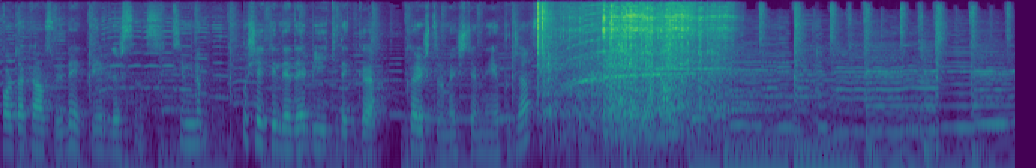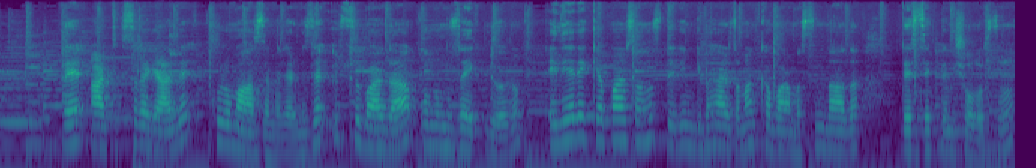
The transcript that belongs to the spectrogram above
portakal suyu da ekleyebilirsiniz. Şimdi bu şekilde de bir iki dakika karıştırma işlemini yapacağız. Ve artık sıra geldi kuru malzemelerimize. 3 su bardağı unumuzu ekliyorum. Eleyerek yaparsanız dediğim gibi her zaman kabarmasını daha da desteklemiş olursunuz.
